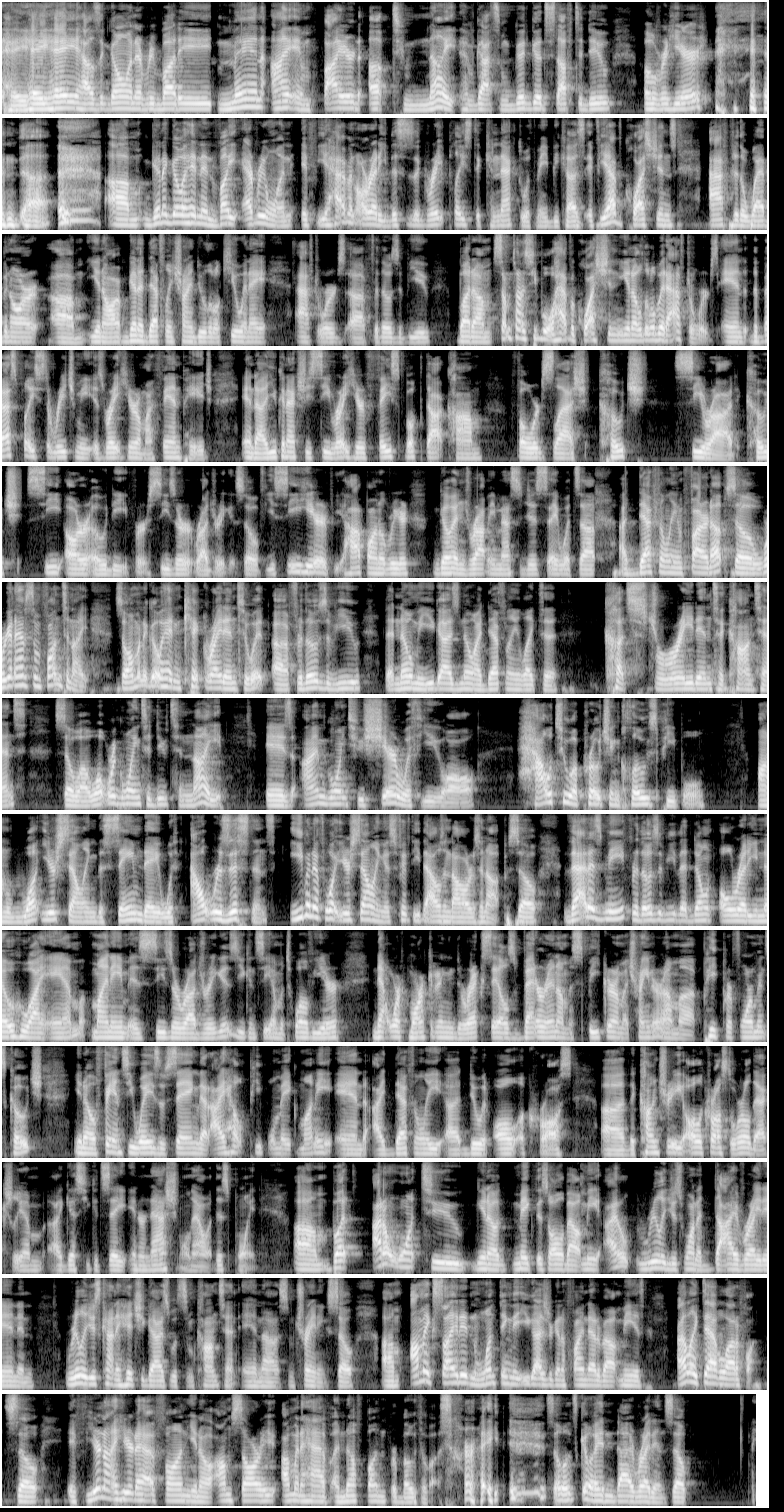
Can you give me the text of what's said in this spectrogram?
Hey, hey, hey, how's it going, everybody? Man, I am fired up tonight. Have got some good, good stuff to do over here. and uh, I'm going to go ahead and invite everyone. If you haven't already, this is a great place to connect with me because if you have questions after the webinar, um, you know, I'm going to definitely try and do a little Q&A afterwards uh, for those of you. But um, sometimes people will have a question, you know, a little bit afterwards. And the best place to reach me is right here on my fan page. And uh, you can actually see right here, facebook.com forward slash coach C Rod, Coach C R O D for Cesar Rodriguez. So if you see here, if you hop on over here, go ahead and drop me messages, say what's up. I definitely am fired up. So we're gonna have some fun tonight. So I'm gonna go ahead and kick right into it. Uh, for those of you that know me, you guys know I definitely like to cut straight into content. So uh, what we're going to do tonight is I'm going to share with you all how to approach and close people on what you're selling the same day without resistance, even if what you're selling is $50,000 and up. So that is me. For those of you that don't already know who I am, my name is Cesar Rodriguez. You can see I'm a 12 year network marketing direct sales veteran. I'm a speaker, I'm a trainer, I'm a peak performance coach. You know, fancy ways of saying that I help people make money, and I definitely uh, do it all across. Uh, the country, all across the world, actually. I'm, I guess you could say, international now at this point. Um, but I don't want to, you know, make this all about me. I really just want to dive right in and really just kind of hit you guys with some content and uh, some training. So um, I'm excited. And one thing that you guys are going to find out about me is I like to have a lot of fun. So if you're not here to have fun, you know, I'm sorry. I'm going to have enough fun for both of us. All right. So let's go ahead and dive right in. So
